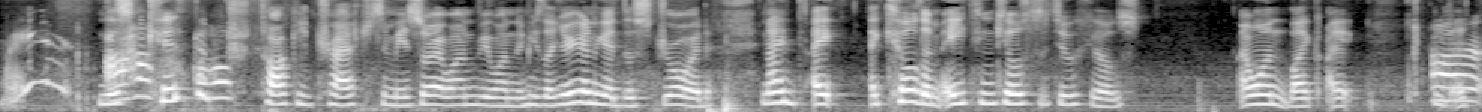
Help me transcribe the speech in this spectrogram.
Where? This kid kept talking trash to me, so I one v one him. He's like, "You're gonna get destroyed," and I, I, I killed him. 18 kills to two kills. I won like I. I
